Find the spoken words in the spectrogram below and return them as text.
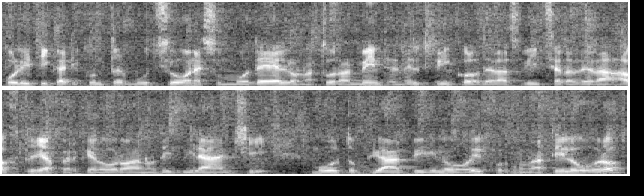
politica di contribuzione su un modello naturalmente nel piccolo della Svizzera e dell'Austria perché loro hanno dei bilanci molto più ampi di noi, fortunati loro,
